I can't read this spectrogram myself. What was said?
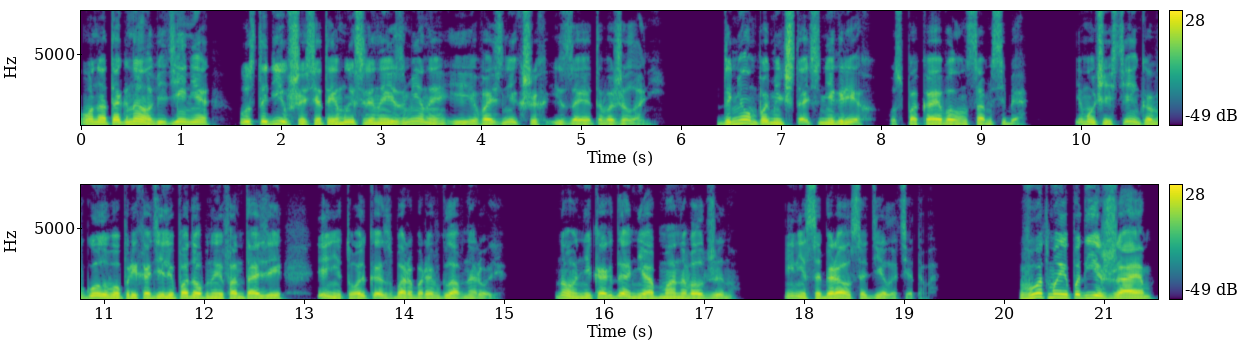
Он отогнал видение, устыдившись этой мысленной измены и возникших из-за этого желаний. Днем помечтать не грех, успокаивал он сам себя. Ему частенько в голову приходили подобные фантазии, и не только с Барбарой в главной роли. Но он никогда не обманывал Джину и не собирался делать этого. «Вот мы и подъезжаем»,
